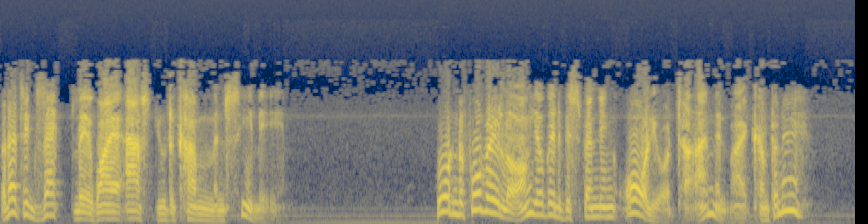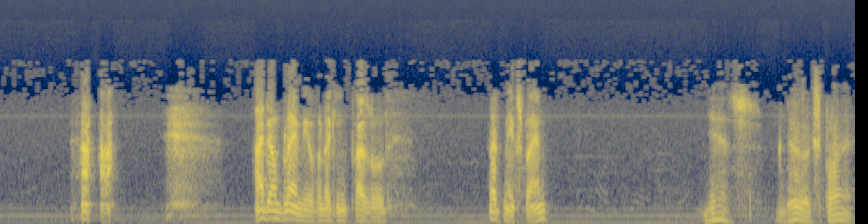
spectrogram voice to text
But that's exactly why I asked you to come and see me. Warden, before very long, you're going to be spending all your time in my company. I don't blame you for looking puzzled. Let me explain. Yes, do explain.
